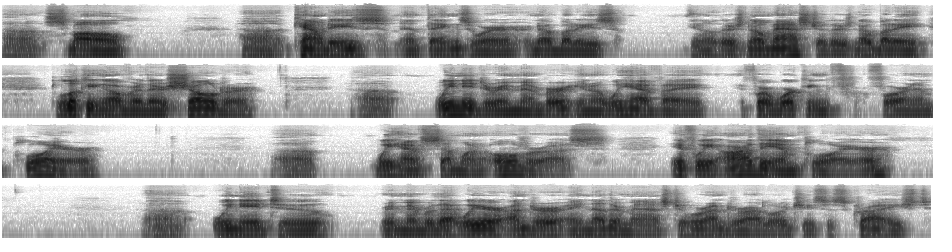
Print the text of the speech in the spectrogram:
uh, small uh, counties and things where nobody's you know there's no master, there's nobody looking over their shoulder. Uh, we need to remember, you know, we have a, if we're working f- for an employer, uh, we have someone over us. If we are the employer, uh, we need to remember that we are under another master. We're under our Lord Jesus Christ.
